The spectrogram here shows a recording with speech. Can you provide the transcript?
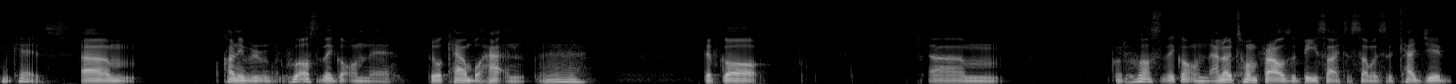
who cares? Um, I can't even. Who else have they got on there? They got Campbell Hatton. Uh, they've got. Um, God, who else have they got on there? I know Tom Farrell's the B side to someone. It's the Kajid.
